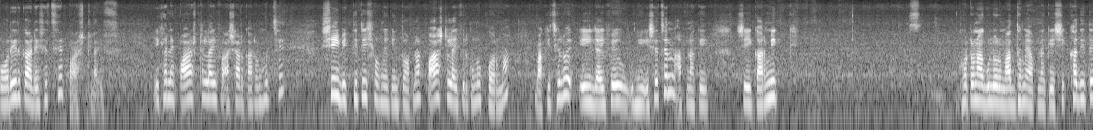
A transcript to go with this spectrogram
পরের কার্ড এসেছে পাস্ট লাইফ এখানে পাস্ট লাইফ আসার কারণ হচ্ছে, সেই ব্যক্তিটির সঙ্গে কিন্তু আপনার পাস্ট লাইফের কোনো কর্মা বাকি ছিল। এই লাইফে উনি এসেছেন। আপনাকে সেই কার্মিক ঘটনাগুলোর মাধ্যমে আপনাকে শিক্ষা দিতে।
